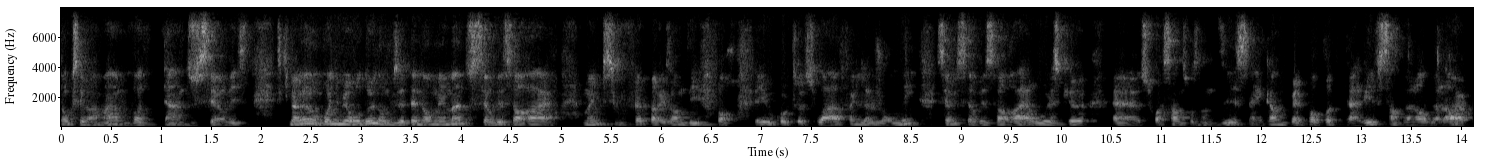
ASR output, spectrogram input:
Donc, c'est vraiment votre temps du service. Ce qui m'amène au point numéro deux. Donc, vous êtes énormément du service horaire. Même si vous faites, par exemple, des forfaits ou quoi que ce soit à la fin de la journée, c'est un service horaire où est-ce que 60, 70, 50, peu importe votre tarif, 100 de l'heure,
